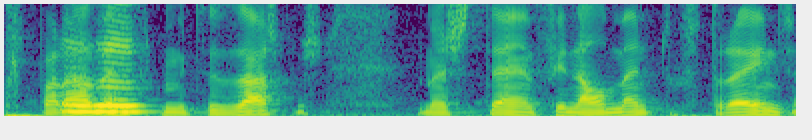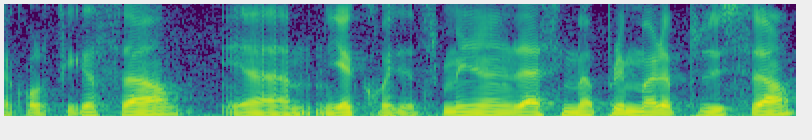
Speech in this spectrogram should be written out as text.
preparado Uhum. entre muitas aspas. Mas tem finalmente os treinos, a qualificação e a, e a corrida. Termina na 11 posição.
